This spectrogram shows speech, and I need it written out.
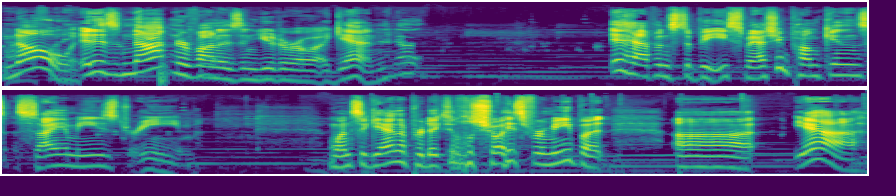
no, it is not Nirvana's In Utero again. It happens to be Smashing Pumpkins' Siamese Dream. Once again, a predictable choice for me, but uh, yeah,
